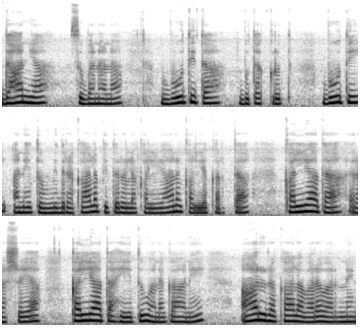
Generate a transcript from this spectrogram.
ధాన్య సుభనన భూతిత భుతకృత్ భూతి అనే తొమ్మిది రకాల పితరుల కళ్యాణ కళ్యకర్త కళ్యాత రశ్రయ కళ్యాత హేతు అనగానే ఆరు రకాల వరవర్ణ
